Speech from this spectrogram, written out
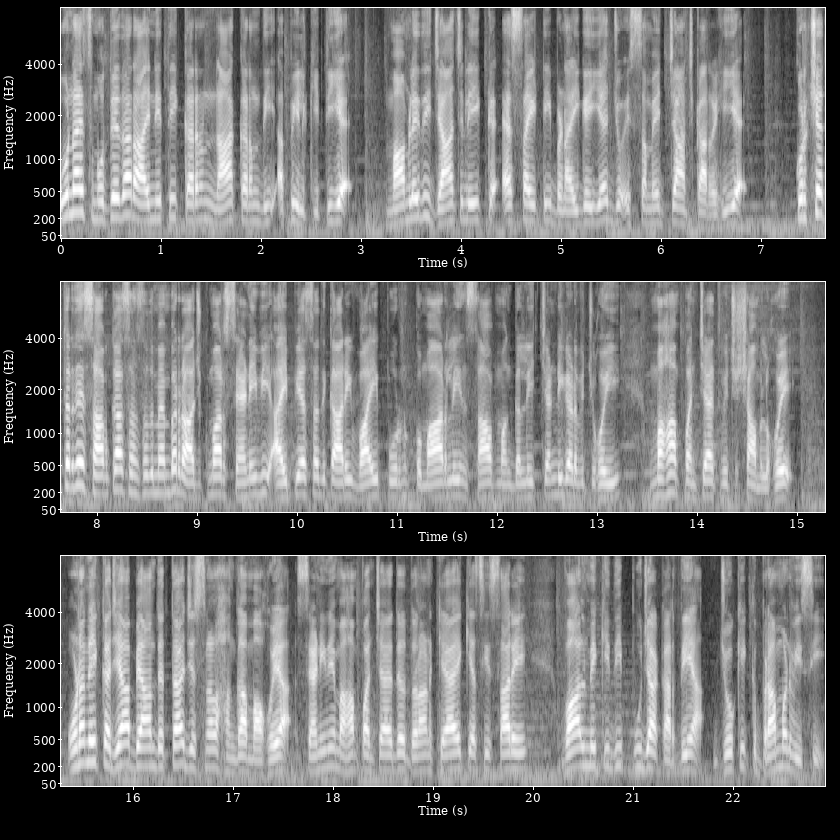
ਉਹਨਾਂ ਇਸ ਮੁੱਦੇ ਦਾ ਰਾਜਨੀਤੀਕਰਨ ਨਾ ਕਰਨ ਦੀ ਅਪੀਲ ਕੀਤੀ ਹੈ। ਮਾਮਲੇ ਦੀ ਜਾਂਚ ਲਈ ਇੱਕ ਐਸਆਈਟੀ ਬਣਾਈ ਗਈ ਹੈ, ਜੋ ਇਸ ਸਮੇਂ ਜਾਂਚ ਕਰ ਰਹੀ ਹੈ। ਕੁਰਕਸ਼ੇਤਰ ਦੇ ਸਾਬਕਾ ਸੰਸਦ ਮੈਂਬਰ ਰਾਜਕੁਮਾਰ ਸੈਣੀ ਵੀ ਆਈਪੀਐਸ ਅਧਿਕਾਰੀ ਵਾਈ ਪੂਰਨ ਕੁਮਾਰ ਲਈ ਇਨਸਾਫ ਮੰਗਣ ਲਈ ਚੰਡੀਗੜ੍ਹ ਵਿੱਚ ਹੋਈ ਮਹਾਪੰਚਾਇਤ ਵਿੱਚ ਸ਼ਾਮਲ ਹੋਏ। ਉਹਨਾਂ ਨੇ ਇੱਕ ਅਜਿਹਾ ਬਿਆਨ ਦਿੱਤਾ, ਜਿਸ ਨਾਲ ਹੰਗਾਮਾ ਹੋਇਆ। ਸੈਣੀ ਨੇ ਮਹਾਪੰਚਾਇਤ ਦੇ ਦੌਰਾਨ ਕਿਹਾ ਹੈ ਕਿ ਅਸੀਂ ਸਾਰੇ ਵਾਲਮੀਕੀ ਦੀ ਪੂਜਾ ਕਰਦੇ ਹਾਂ, ਜੋ ਕਿ ਇੱਕ ਬ੍ਰਾਹਮਣ ਵੀ ਸੀ।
